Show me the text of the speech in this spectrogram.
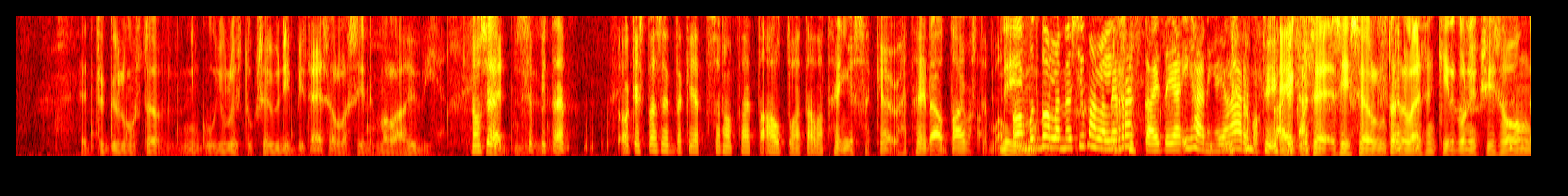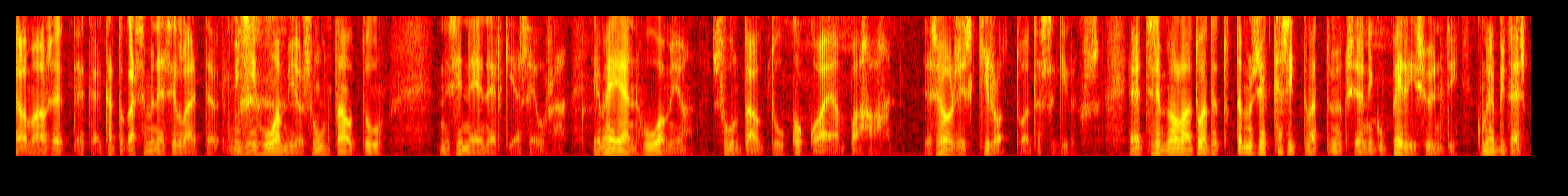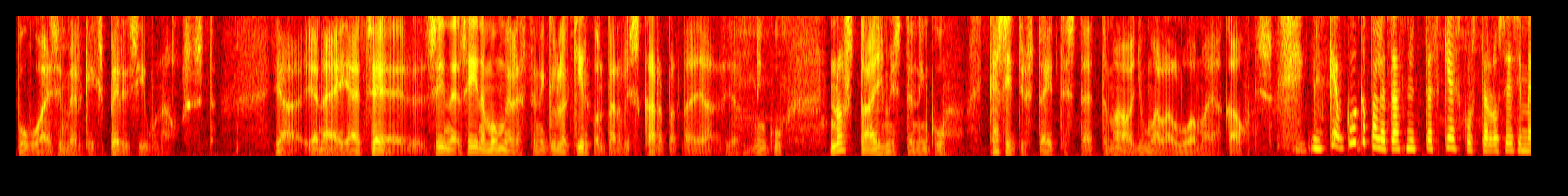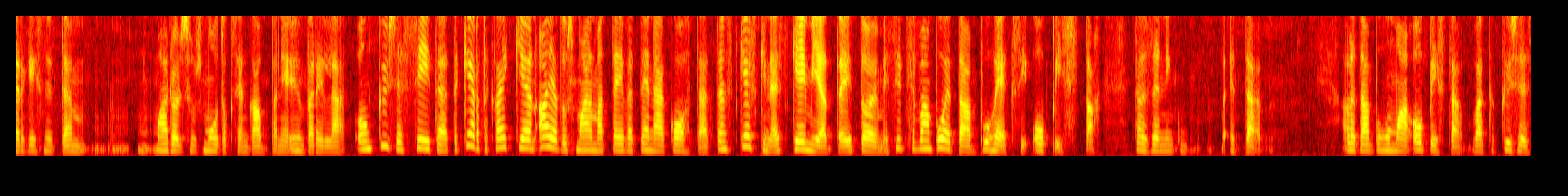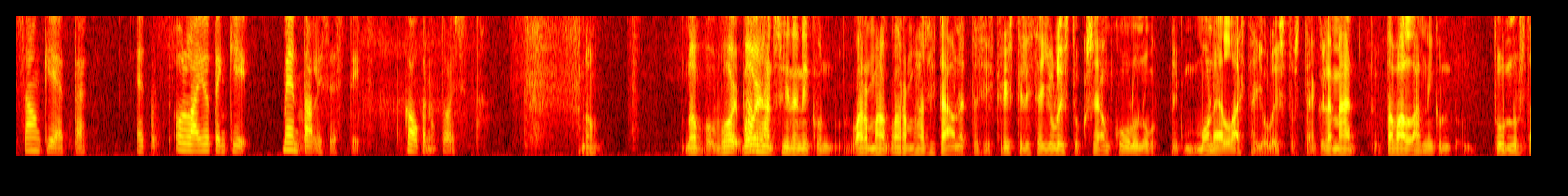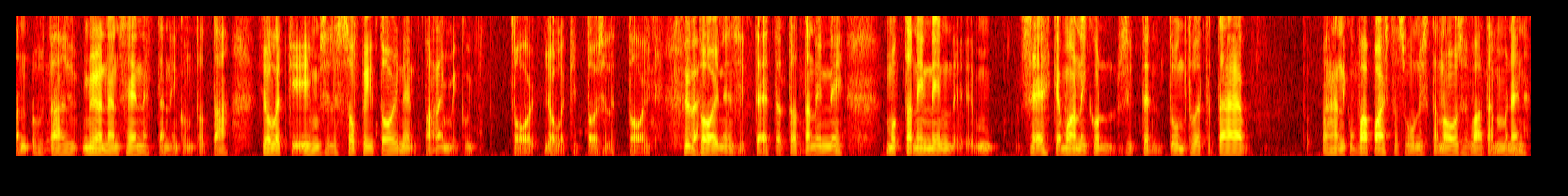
Että kyllä minusta niin julistuksen ydin pitäisi olla siinä, että me ollaan hyviä. No se, ja, se pitää, oikeastaan sen takia, että sanotaan, että autoat ovat hengessä köyhät. Heidän on taivasten valta. Niin. Oh, mutta me ollaan myös Jumalalle rakkaita ja ihania ja arvokkaita. Ei, kun se, siis se on luterilaisen kirkon yksi iso ongelma on se, että katsokaa se menee sillä että mihin huomio suuntautuu, niin sinne energia seuraa. Ja meidän huomio suuntautuu koko ajan pahaan. Ja se on siis kirottua tässä kirkossa. Ja että se, me ollaan tuotettu tämmöisiä käsittämättömyyksiä niin kuin perisynti, kun me pitäisi puhua esimerkiksi perisiunauksesta. Ja, ja näin. Ja että se, siinä, siinä mun mielestä niin kyllä kirkon tarvitsisi skarpata ja, ja niin kuin nostaa ihmisten niin kuin käsitystä itsestä, että mä oon Jumalan luoma ja kaunis. Kuinka paljon tässä nyt tässä keskustelussa, esimerkiksi nyt tämän mahdollisuus muutoksen kampanja ympärillä, on kyse siitä, että kerta kaikkiaan ajatusmaailmat eivät enää kohtaa, että keskinäiset kemiat ei toimi. Sitten se vaan puetaan puheeksi opista, tällaisen niin kuin, että aletaan puhumaan opista, vaikka kyseessä onkin, että, että ollaan jotenkin mentaalisesti kaukana toisistaan. No, no voi, voihan siinä niin kuin, varmaan, varmaan sitä on, että siis kristillisten julistukseen on kuulunut niin kuin monenlaista julistusta. Ja kyllä mä tavallaan niin kuin tunnustan tai myönnän sen, että niin kuin, tota, jollekin ihmiselle sopii toinen paremmin kuin toi, jollekin toiselle toinen. Hyvä. toinen sitten. Että, tota, niin, niin, mutta niin, niin, se ehkä vaan niin kuin, sitten tuntuu, että tämä vähän niin kuin vapaista suunnista nouseva tämmöinen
